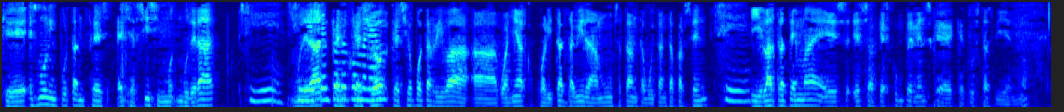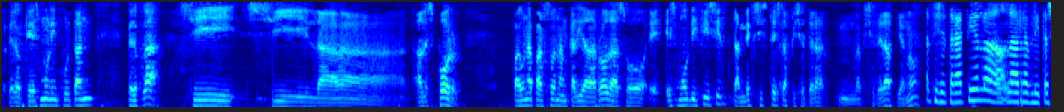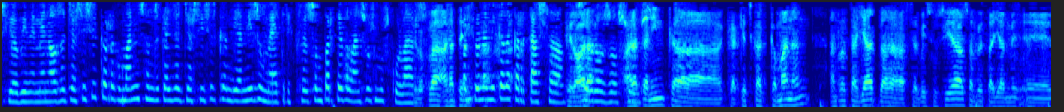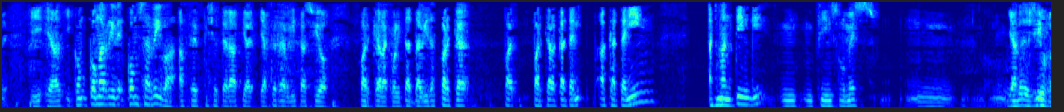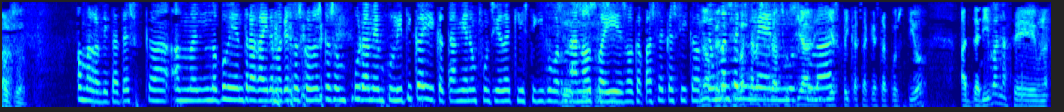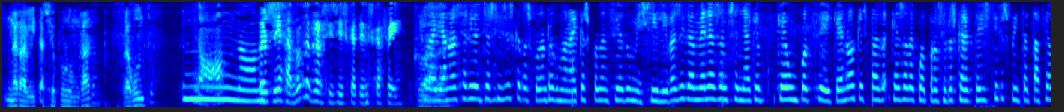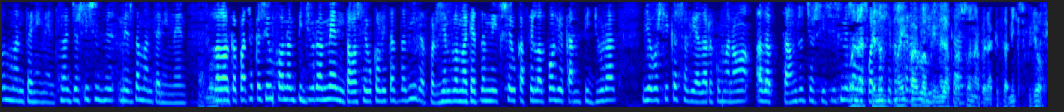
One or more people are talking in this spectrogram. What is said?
que és molt important fer exercici mo- moderat, Sí, sí, moderat sempre que, que, això, recomanem... que això pot arribar a guanyar qualitat de vida amb un 70-80% Sí. i l'altre tema és, és aquests complements que, que tu estàs dient, no? Però que és molt important, però clar, si, si l'esport per a una persona amb cadira de rodes o, eh, és molt difícil, també existeix la, fisiotera la fisioteràpia, no? La fisioteràpia, la, la rehabilitació, evidentment. Els exercicis que recomanen són aquells exercicis que en diem isomètrics, que són per fer balanços musculars, Però clar, ara per tenim... fer una mica de carcassa Però ara, sobre els ossos. ara tenim que, que aquests que, que manen han retallat de serveis socials, han retallat... Eh, I, i, i com, com, arriba, com s'arriba a fer fisioteràpia i a fer rehabilitació perquè la qualitat de vida, perquè, per, perquè el, que ten, el que tenim es mantingui mm, fins el més mm, ja Més possible. possible. Home, la veritat és que no podria entrar gaire en aquestes coses que són purament política i que canvien en funció de qui estigui governant Sí, sí, el sí, país. El que passa que sí que No, fer un però si vas a la manteniment Seguretat Social muscular... i expliques aquesta qüestió, et deriven a fer una, una rehabilitació prolongada? Pregunto. No, Mm, no, però tu ja saps els exercicis que tens que fer. Clar, hi ha una sèrie d'exercicis que es poden recomanar i que es poden fer a domicili. Bàsicament és ensenyar què, què un pot fer i què no, què, està, què és adequat per les seves característiques per intentar fer el manteniment. Són exercicis més de manteniment. Val, bé. el que passa que si un fa un empitjorament de la seva qualitat de vida, per exemple amb aquest amic seu que ha fet la polio que ha empitjorat, llavors sí que se li ha de recomanar adaptar uns exercicis més Bueno, adequats no, a les seves mai parlo en primera persona, però aquest amic soc jo.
